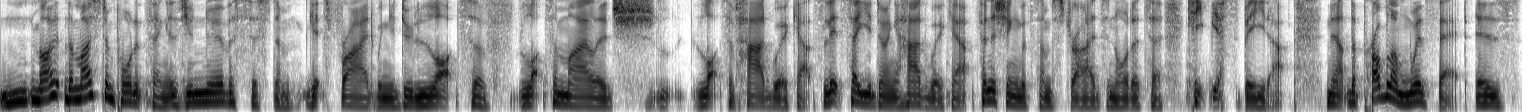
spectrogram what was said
Mo- the most important thing is your nervous system gets fried when you do lots of lots of mileage, lots of hard workouts. Let's say you're doing a hard workout, finishing with some strides in order to keep your speed up. Now, the problem with that is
